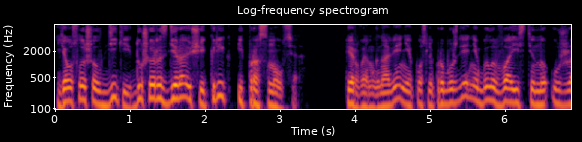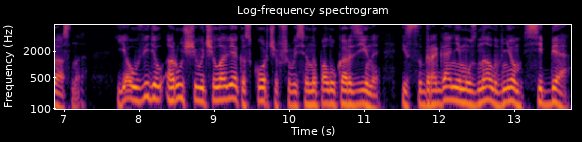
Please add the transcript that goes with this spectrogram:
Я услышал дикий, душераздирающий крик и проснулся. Первое мгновение после пробуждения было воистину ужасно. Я увидел орущего человека, скорчившегося на полу корзины, и с содроганием узнал в нем себя.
